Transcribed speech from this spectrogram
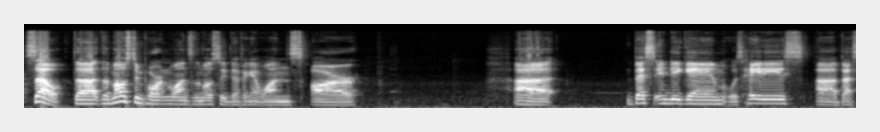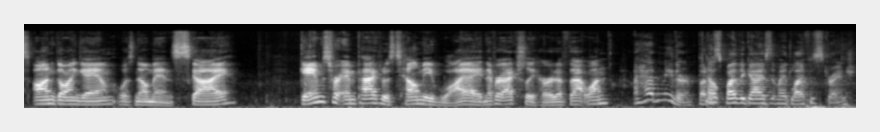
So, the the most important ones, the most significant ones are uh Best indie game was Hades. Uh, best ongoing game was No Man's Sky. Games for Impact was Tell Me Why. I had never actually heard of that one. I hadn't either, but it's by the guys that made Life is Strange.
